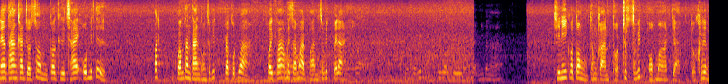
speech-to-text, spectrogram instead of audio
แนวทางการตรวจซ่อมก็คือใช้โอมมิเตอร์ วัดความต้านทานของสวิตช์ปรากฏว่าไฟฟ้าไม่สามารถผ่านสวิตช์ไปได้ ทีนี้ก็ต้องทำการถอดชุดสวิตช์ออกมาจากตัวเครื่อง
